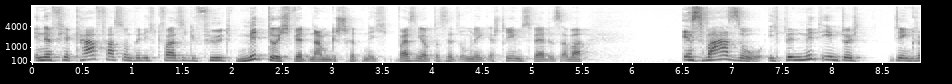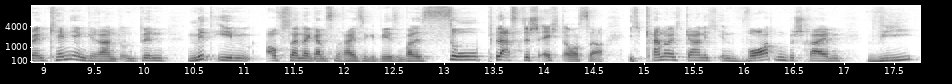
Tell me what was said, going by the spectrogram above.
In der 4K-Fassung bin ich quasi gefühlt mit durch Vietnam geschritten. Ich weiß nicht, ob das jetzt unbedingt erstrebenswert ist, aber es war so. Ich bin mit ihm durch den Grand Canyon gerannt und bin mit ihm auf seiner ganzen Reise gewesen, weil es so plastisch echt aussah. Ich kann euch gar nicht in Worten beschreiben, wie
